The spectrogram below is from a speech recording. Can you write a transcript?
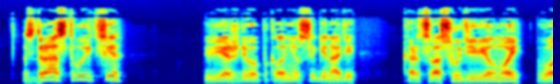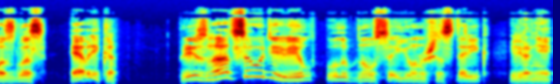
— Здравствуйте! — вежливо поклонился Геннадий. — Кажется, вас удивил мой возглас Эврика. — Признаться, удивил, — улыбнулся юноша-старик, или, вернее,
